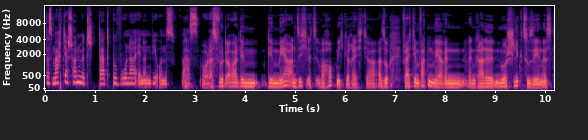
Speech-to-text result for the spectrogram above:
das macht ja schon mit StadtbewohnerInnen wie uns was. Ja, oh, das wird aber dem, dem Meer an sich jetzt überhaupt nicht gerecht, ja. Also vielleicht dem Wattenmeer, wenn, wenn gerade nur Schlick zu sehen ist.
